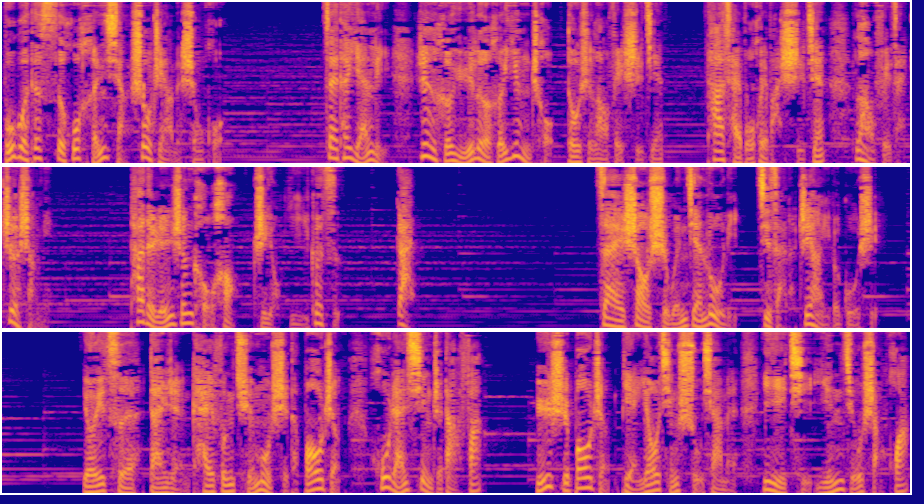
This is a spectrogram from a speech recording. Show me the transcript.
不过，他似乎很享受这样的生活，在他眼里，任何娱乐和应酬都是浪费时间。他才不会把时间浪费在这上面。他的人生口号只有一个字：干。在《邵氏文件录》里记载了这样一个故事：有一次，担任开封群牧使的包拯忽然兴致大发，于是包拯便邀请属下们一起饮酒赏花。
